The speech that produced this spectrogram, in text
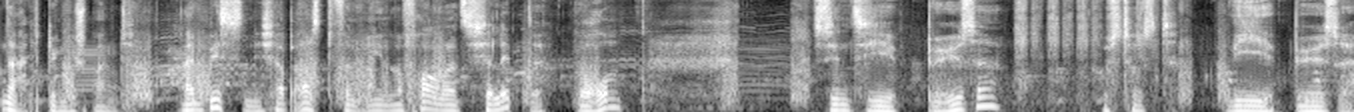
Na, ich bin gespannt. Ein bisschen. Ich habe erst von Ihnen erfahren, als ich hier lebte. Warum? Sind Sie böse? Hust, hust. Wie böse?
